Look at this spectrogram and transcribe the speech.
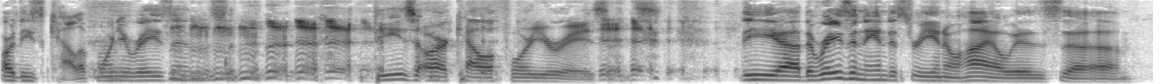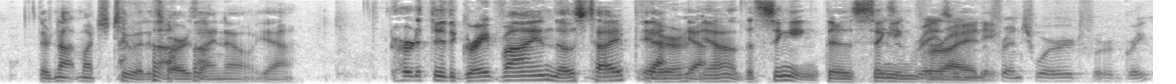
Are these California raisins? These are California raisins. the uh, the raisin industry in Ohio is uh, there's not much to it as far as I know. Yeah. Heard it through the grapevine, those type. Yeah, They're- yeah. the singing, the singing Isn't variety. the French word for grape.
